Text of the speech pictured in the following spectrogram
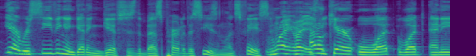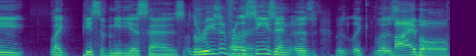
yeah, receiving and getting gifts is the best part of the season. Let's face it. Right, right. I don't care what what any like piece of media says. The reason for Or- the season is was like was Bible,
